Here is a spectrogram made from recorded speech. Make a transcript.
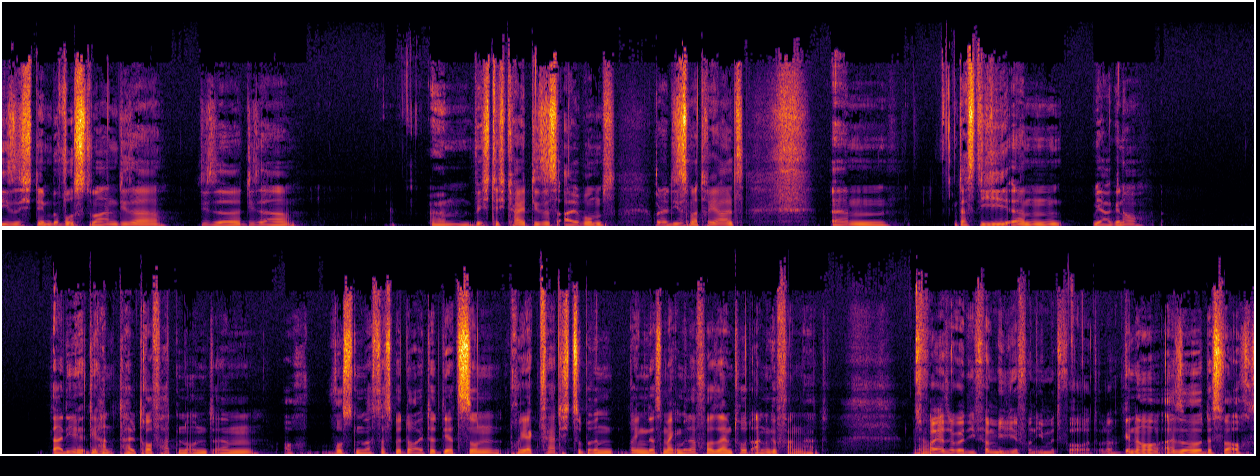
die sich dem bewusst waren, dieser, dieser, dieser ähm, Wichtigkeit dieses Albums oder dieses Materials, ähm, dass die, ähm, ja genau, da die, die Hand halt drauf hatten und ähm, auch wussten, was das bedeutet, jetzt so ein Projekt fertig zu bringen, das Mac Miller vor seinem Tod angefangen hat. Das ja. war ja sogar die Familie von ihm mit vor Ort, oder? Genau, also das war auch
